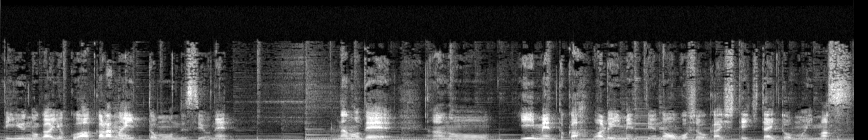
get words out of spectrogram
っていうのがよくわからないと思うんですよね。なのであのいい面とか悪い面っていうのをご紹介していきたいと思います。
